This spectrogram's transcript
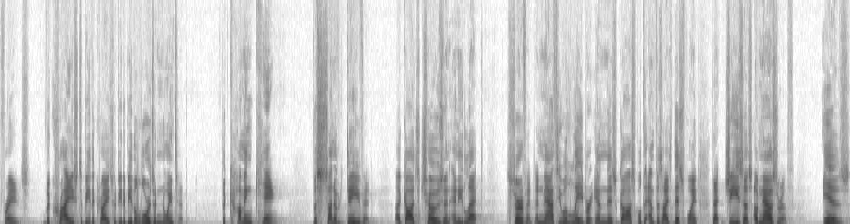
phrase. The Christ, to be the Christ, would be to be the Lord's anointed, the coming king, the son of David, uh, God's chosen and elect servant. And Matthew will labor in this gospel to emphasize this point that Jesus of Nazareth is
